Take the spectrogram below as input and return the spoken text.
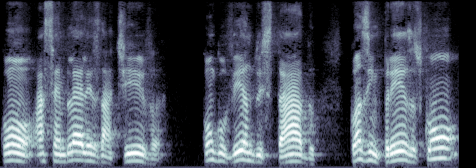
com a Assembleia Legislativa, com o governo do Estado, com as empresas, com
